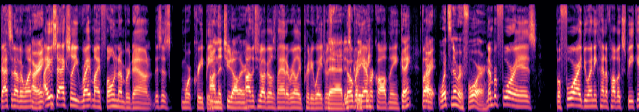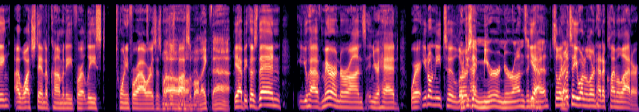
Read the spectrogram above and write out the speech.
that's another one. All right. I used to actually write my phone number down. This is more creepy on the two dollar. on the two dollar bills. If I had a really pretty waitress, That is nobody creepy. ever called me. okay. but All right. What's number four? number four is before I do any kind of public speaking, I watch stand up comedy for at least twenty four hours as much as Oh, possible. I like that. yeah, because then. You have mirror neurons in your head where you don't need to learn. Would you how- say mirror neurons in yeah. your head? So like Right. let's say you want to learn how to climb a ladder.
